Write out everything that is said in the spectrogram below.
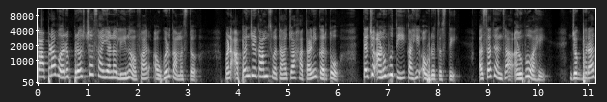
कापडावर ब्रशच्या साह्यानं लिहिणं फार अवघड काम असतं. पण आपण जे काम स्वतःच्या हाताने करतो त्याची अनुभूती काही औरच असते. असा त्यांचा अनुभव आहे. जगभरात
